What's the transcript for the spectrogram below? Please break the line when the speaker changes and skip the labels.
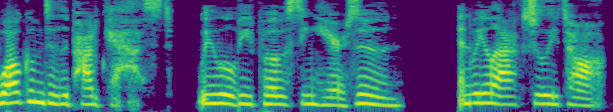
Welcome to the podcast, we will be posting here soon. And we'll actually talk.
